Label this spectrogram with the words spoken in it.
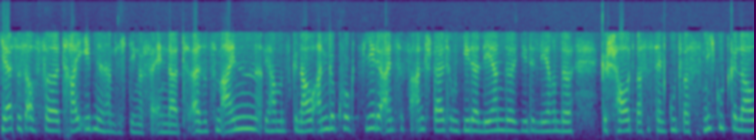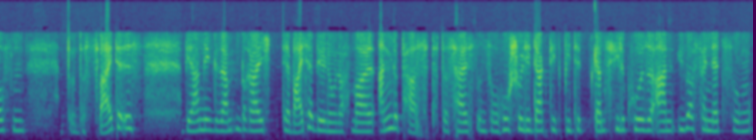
Ja, es ist auf äh, drei Ebenen haben sich Dinge verändert. Also zum einen, wir haben uns genau angeguckt, jede einzelne Veranstaltung, jeder Lehrende, jede Lehrende geschaut, was ist denn gut, was ist nicht gut gelaufen laufen. Und das Zweite ist, wir haben den gesamten Bereich der Weiterbildung nochmal angepasst. Das heißt, unsere Hochschuldidaktik bietet ganz viele Kurse an über Vernetzung,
